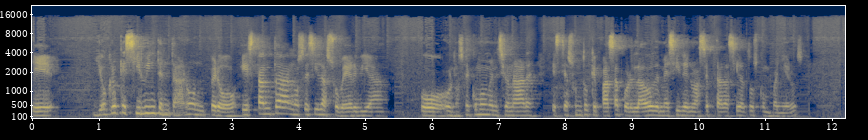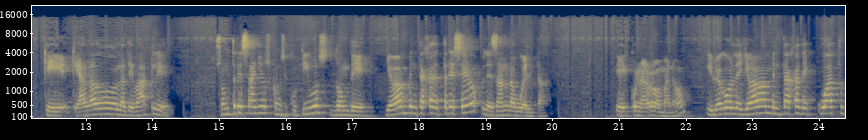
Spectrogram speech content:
Eh, yo creo que sí lo intentaron, pero es tanta, no sé si la soberbia o, no sé cómo mencionar este asunto que pasa por el lado de Messi de no aceptar a ciertos compañeros, que, ha dado la debacle. Son tres años consecutivos donde llevaban ventaja de 3-0, les dan la vuelta eh, con la Roma, ¿no? y luego le llevaban ventaja de 4,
